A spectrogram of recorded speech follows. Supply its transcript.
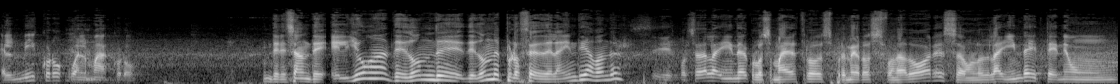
el micro con el macro. Interesante. ¿El yoga de dónde, de dónde procede? ¿De la India, Vander? Sí, procede de la India, con los maestros primeros fundadores son los de la India y tiene un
